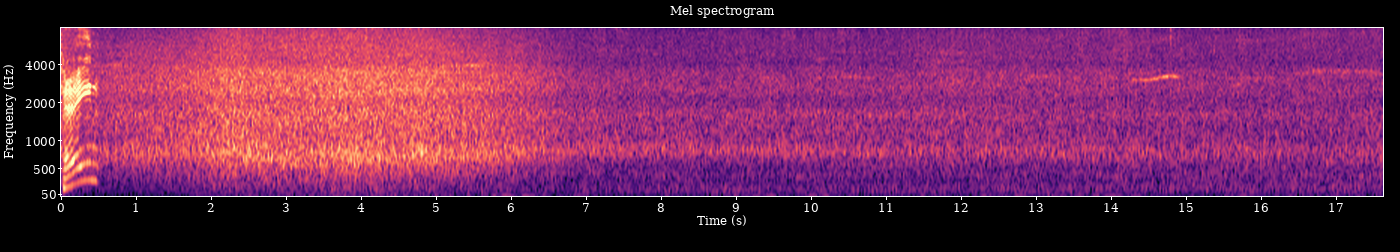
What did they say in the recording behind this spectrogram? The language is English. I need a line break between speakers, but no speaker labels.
Kane.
